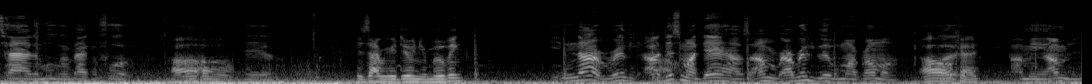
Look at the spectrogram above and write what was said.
tired of moving back and forth. Oh, Yeah. is that what you're doing? You're moving? Not really. Uh, this is my dad's house. I'm I really live with my grandma. Oh, okay. I mean, I'm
